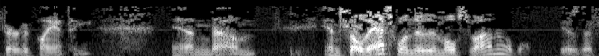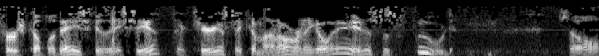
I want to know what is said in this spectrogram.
started planting. And um, and so that's when they're the most vulnerable is the first couple of days because they see it, they're curious, they come on over and they go, hey, this is food. So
